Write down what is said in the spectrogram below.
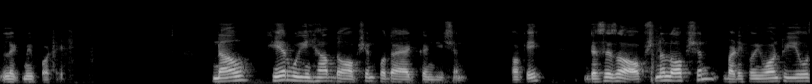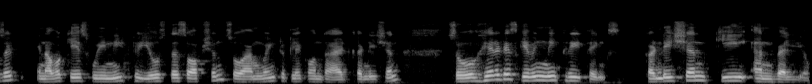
Let me put it. Now here we have the option for the add condition. Okay? This is an optional option but if we want to use it in our case we need to use this option. So i'm going to click on the add condition. So here it is giving me three things condition key and value.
